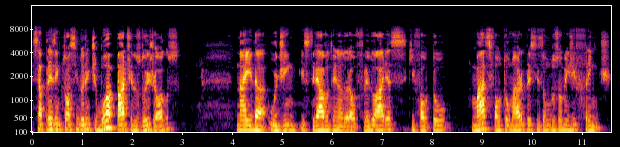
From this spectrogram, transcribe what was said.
Se apresentou assim durante boa parte dos dois jogos. Na ida, o Jim estreava o treinador Alfredo Arias, que faltou, mas faltou maior precisão dos homens de frente.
